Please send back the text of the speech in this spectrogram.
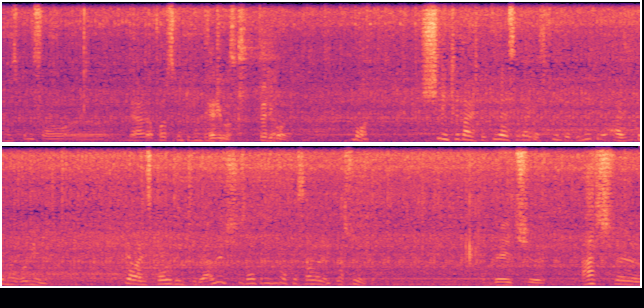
cum spune, s-a, uh, a fost Sfântul Munte Peribol. Peribol. Bun. Și în clipa respectivă se leagă Sfântul Dumitru, ajută-mă pe mine. El a dispărut din Chiriale și s-a trezit la Tesalonic, la Sultă. Deci, astfel,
